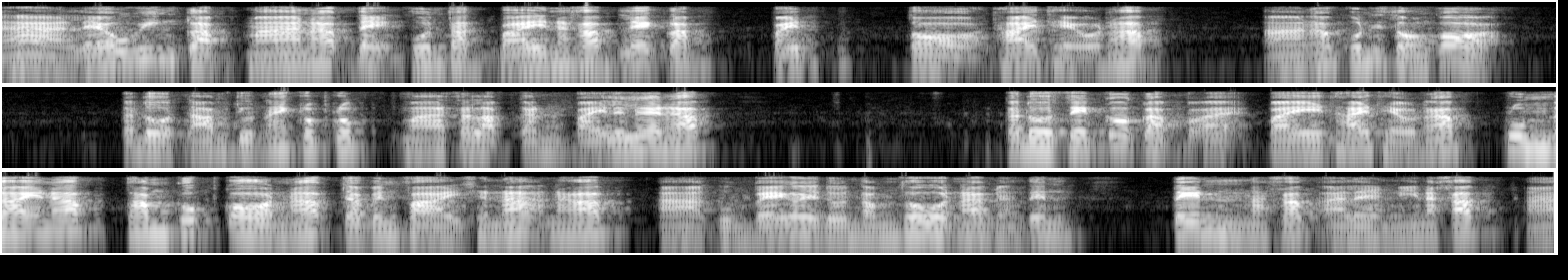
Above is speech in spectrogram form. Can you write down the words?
อ่าแล้ววิ่งกลับมานะครับแตะคนถัดไปนะครับ และกลับไปต่อท้ายแถวนะครับอ่านะครับคนที่สองก็ กระโดดตามจุดให้ครบๆมาสลับกันไปเรื่อยๆนะครับ กระโดดเสร็จก็กลับไปไปท้ายแถวนะครับ กลุ่มใดนะครับทำครบก่อนนะครับ จะเป็นฝ่ายชนะนะครับอ่ากลุ่มแพ้ก็จะโดนทำโทษนะครับ อย่างเต้นเต้นนะครับ อะไรอย่างนี้นะครับอ่า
